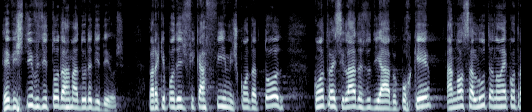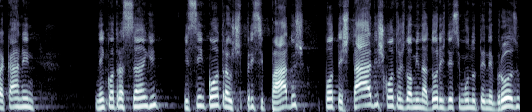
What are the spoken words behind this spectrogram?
revestivos de toda a armadura de Deus, para que podeis ficar firmes contra todo, contra as ciladas do diabo, porque a nossa luta não é contra a carne nem contra sangue, e sim contra os principados, potestades, contra os dominadores desse mundo tenebroso,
